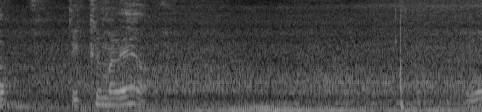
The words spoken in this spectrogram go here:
ครับ ติดขึ้นมาแล้ว โอ้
